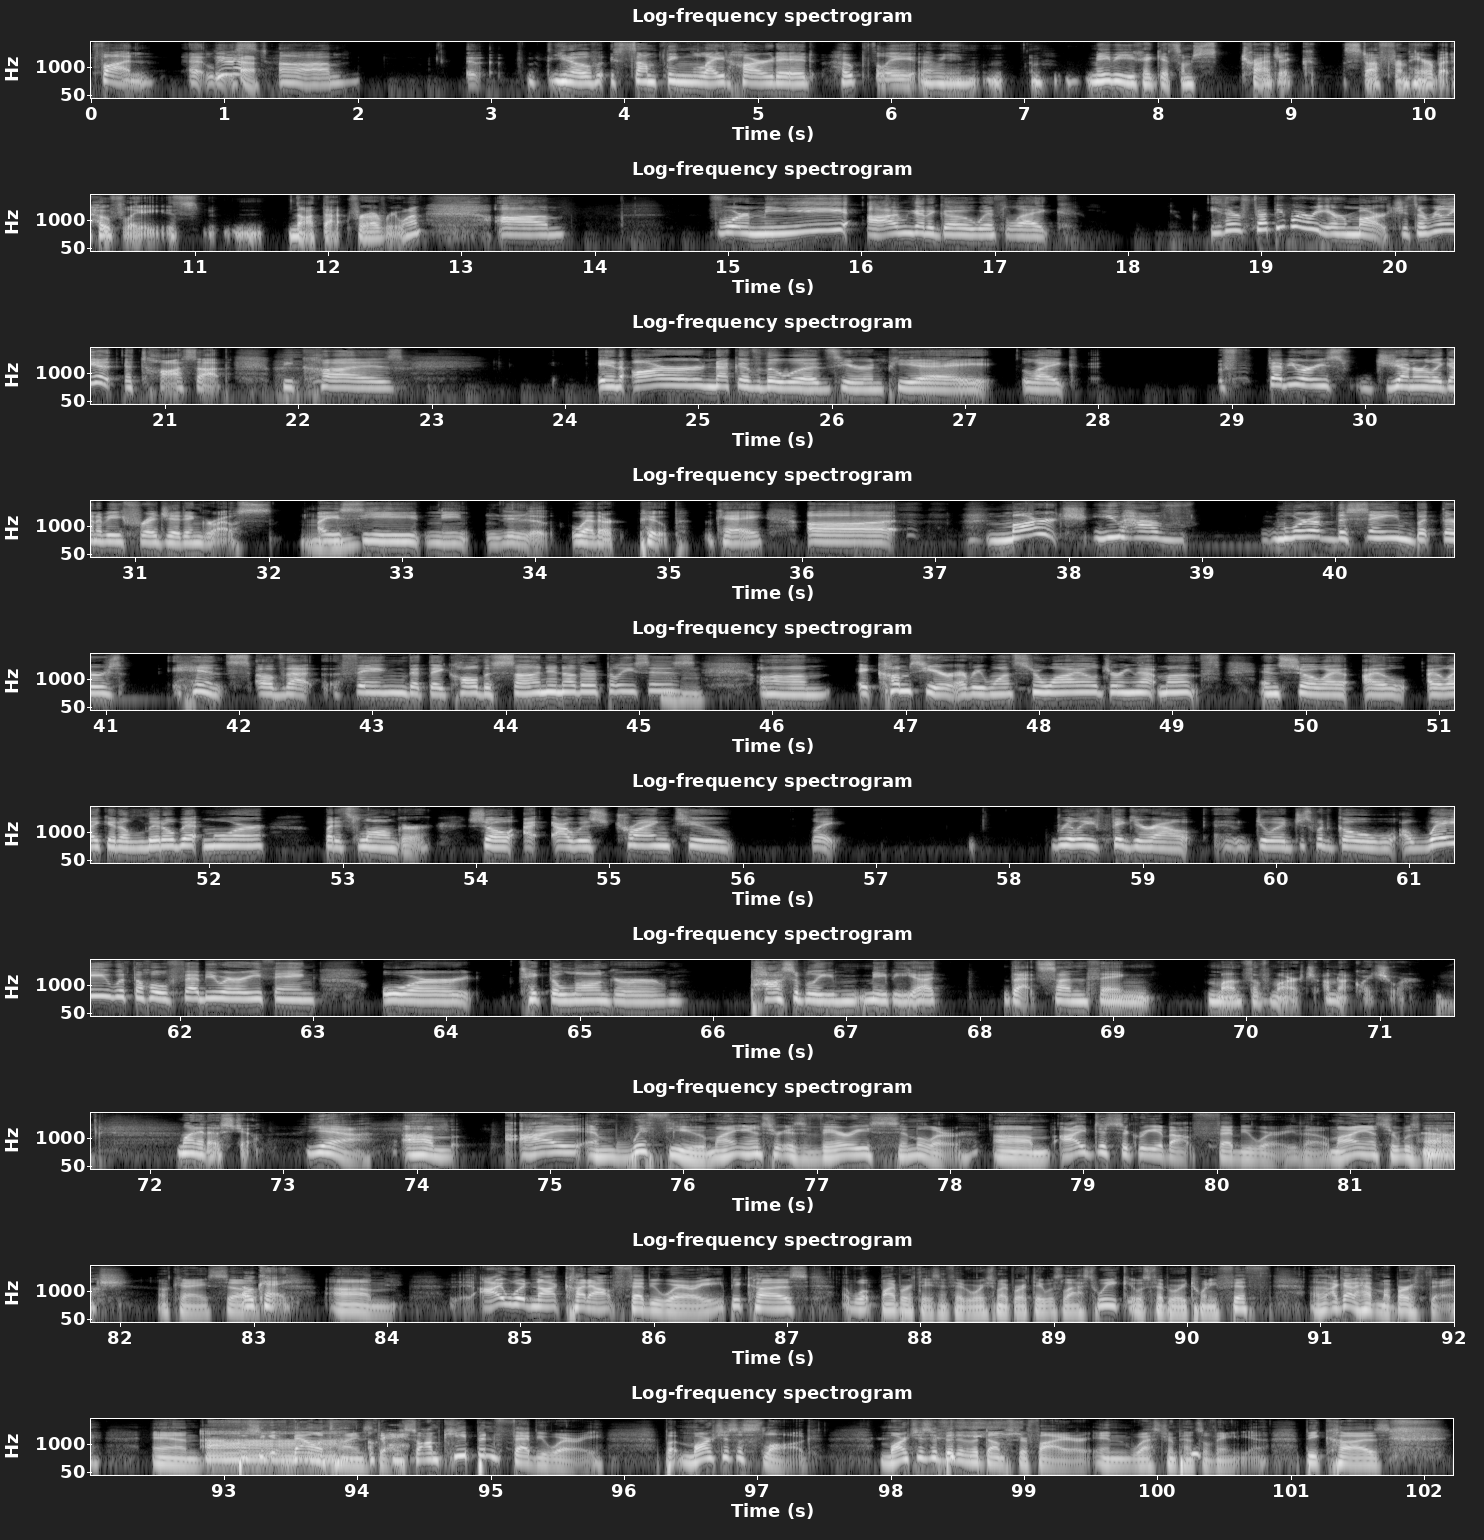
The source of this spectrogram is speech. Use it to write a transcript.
fun, at least. Yeah. Um, you know, something lighthearted, hopefully. I mean, maybe you could get some tragic stuff from here, but hopefully it's not that for everyone. Um, for me, I'm going to go with like either February or March. It's a really a, a toss up because in our neck of the woods here in PA, like February's generally going to be frigid and gross. Mm-hmm. Icy weather poop. Okay. Uh, March, you have more of the same, but there's hints of that thing that they call the sun in other places. Mm-hmm. Um, it comes here every once in a while during that month. And so I, I, I like it a little bit more but it's longer. So I, I was trying to like really figure out do I just want to go away with the whole February thing or take the longer, possibly maybe uh, that sun thing month of March? I'm not quite sure. One of those two. Yeah. Um, I am with you. My answer is very similar. Um, I disagree about February, though. My answer was oh. March. Okay, so okay, um, I would not cut out February because well, my birthday's in February. So my birthday was last week. It was February 25th. Uh, I got to have my birthday. And uh, plus you get ah, Valentine's okay. Day. So I'm keeping February. But March is a slog. March is a bit of a dumpster fire in Western Pennsylvania because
